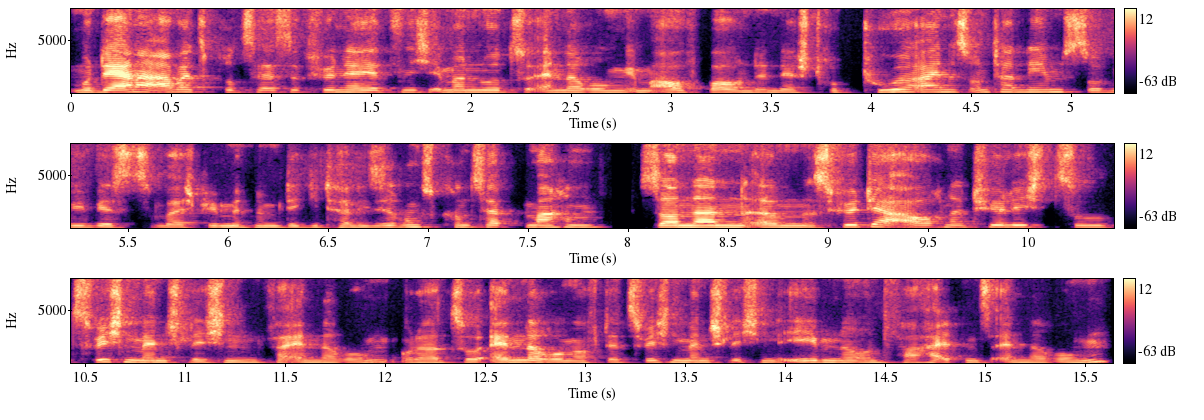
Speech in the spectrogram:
moderne Arbeitsprozesse führen ja jetzt nicht immer nur zu Änderungen im Aufbau und in der Struktur eines Unternehmens, so wie wir es zum Beispiel mit einem Digitalisierungskonzept machen, sondern ähm, es führt ja auch natürlich zu zwischenmenschlichen Veränderungen oder zu Änderungen auf der zwischenmenschlichen Ebene und Verhaltensänderungen.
